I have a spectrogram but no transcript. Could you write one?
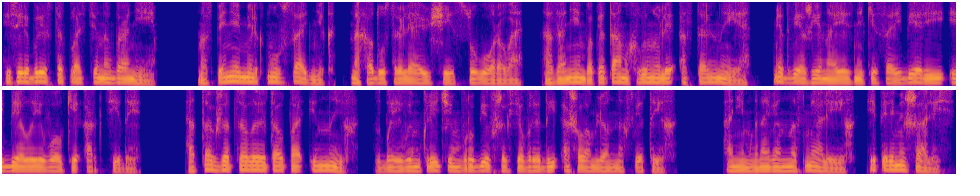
и серебристых пластинах брони. На спине мелькнул всадник, на ходу стреляющий из Суворова, а за ним по пятам хлынули остальные, медвежьи наездники Сайберии и белые волки Арктиды, а также целая толпа иных, с боевым кличем врубившихся в ряды ошеломленных святых. Они мгновенно смяли их и перемешались.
